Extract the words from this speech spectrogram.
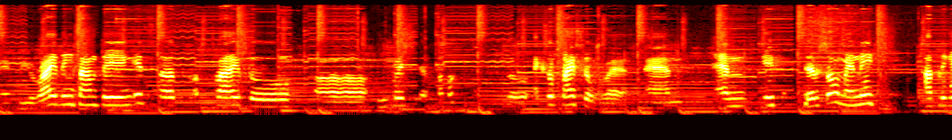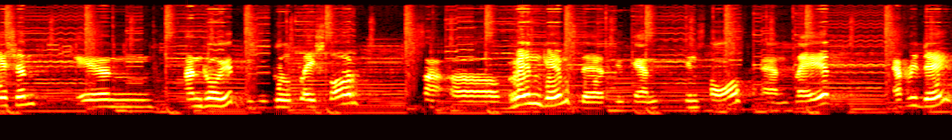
maybe writing something. It's a, a try to uh, increase to exercise your brain. And and if there's so many applications in android google play store uh, brain games that you can install and play it every day.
